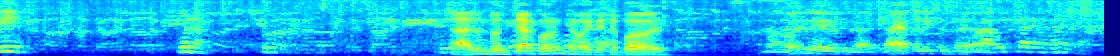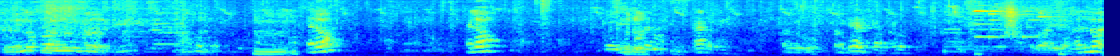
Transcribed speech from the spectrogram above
ए, बोला. अजून दोन चार करून ठेवायचे हा, हा? हे हा? हम्म. हॅलो? हॅलो? हॅलो?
